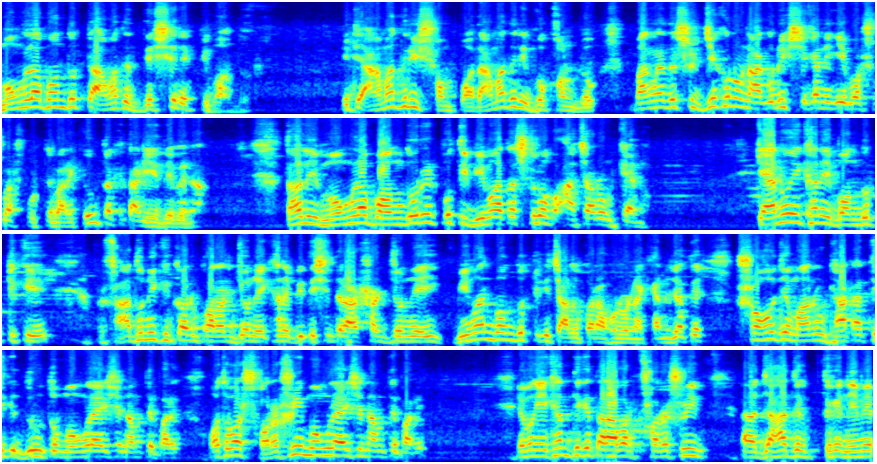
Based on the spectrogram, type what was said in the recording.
মোংলা বন্দরটা আমাদের দেশের একটি বন্দর। এটি আমাদেরই সম্পদ, আমাদেরই ভূখণ্ড। বাংলাদেশের যে কোনো নাগরিক সেখানে গিয়ে বসবাস করতে পারে, কেউ তাকে তাড়িয়ে দেবে না। তাহলে মোংলা বন্দরের প্রতি বিমাতা সুলভ আচরণ কেন? কেন এখানে বন্দরটিকে আধুনিকীকরণ করার জন্য, এখানে বিদেশিদের আসার জন্য এই বিমানবন্দরটিকে চালু করা হলো না কেন? যাতে সহজে মানুষ ঢাকা থেকে দ্রুত মোংলা এসে নামতে পারে, অথবা সরাসরি মোংলা এসে নামতে পারে। এবং এখান থেকে তারা আবার সরাসরি জাহাজের থেকে নেমে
